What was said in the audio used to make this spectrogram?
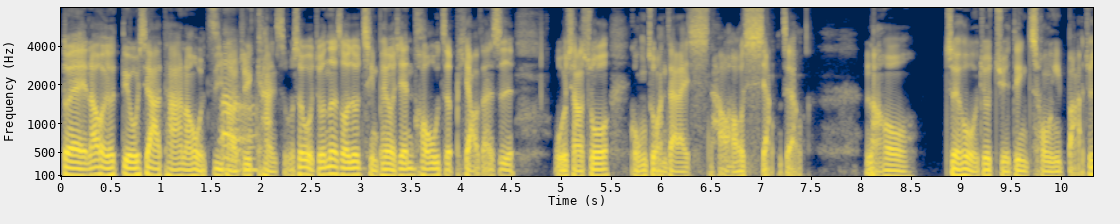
对，然后我就丢下他，然后我自己跑去看什么。嗯、所以我就那时候就请朋友先 hold 着票，但是我想说工作完再来好好想这样。然后最后我就决定冲一把，就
